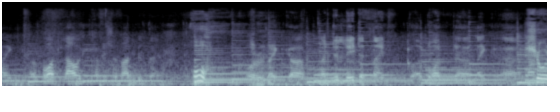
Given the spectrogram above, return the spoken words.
लाइक बहुत लाउड हमेशा बात करता है। ओह। और like until late at night बहुत लाइक शोर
